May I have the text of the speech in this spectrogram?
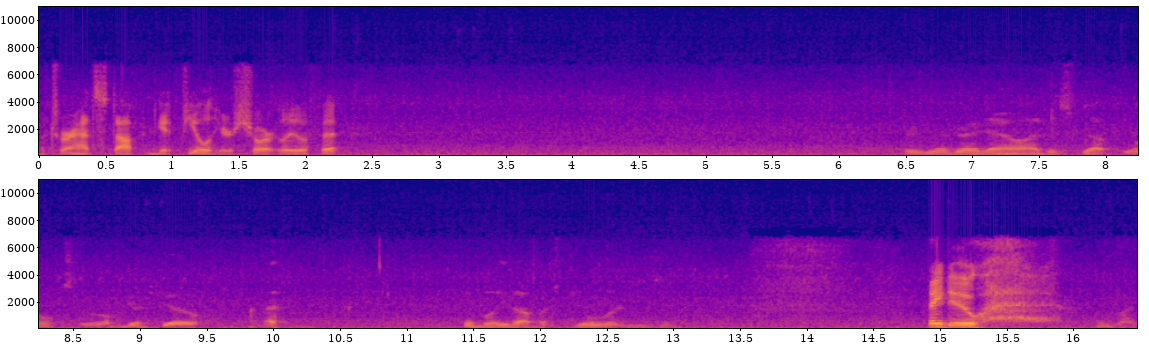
Which we're gonna have to stop and get fuel here shortly with it. Pretty good right now. I just got fuel, so I'm good to go. Can't believe how much fuel they're using. They do. Seems like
